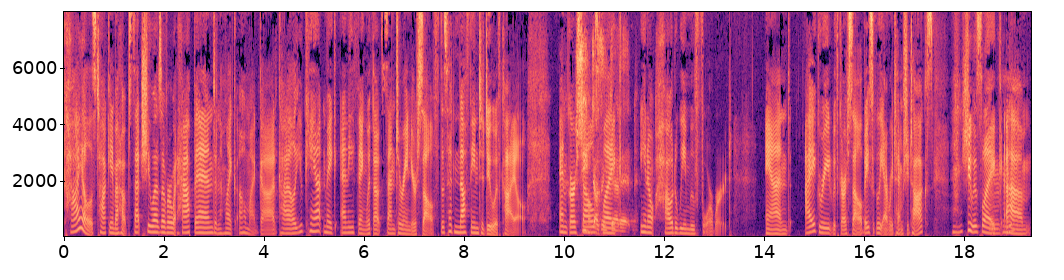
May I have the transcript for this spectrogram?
Kyle is talking about how upset she was over what happened and I'm like, "Oh my god, Kyle, you can't make anything without centering yourself. This had nothing to do with Kyle." And Garcelle's like, "You know, how do we move forward?" And I agreed with Garcelle basically every time she talks. she was like, mm-hmm. um,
